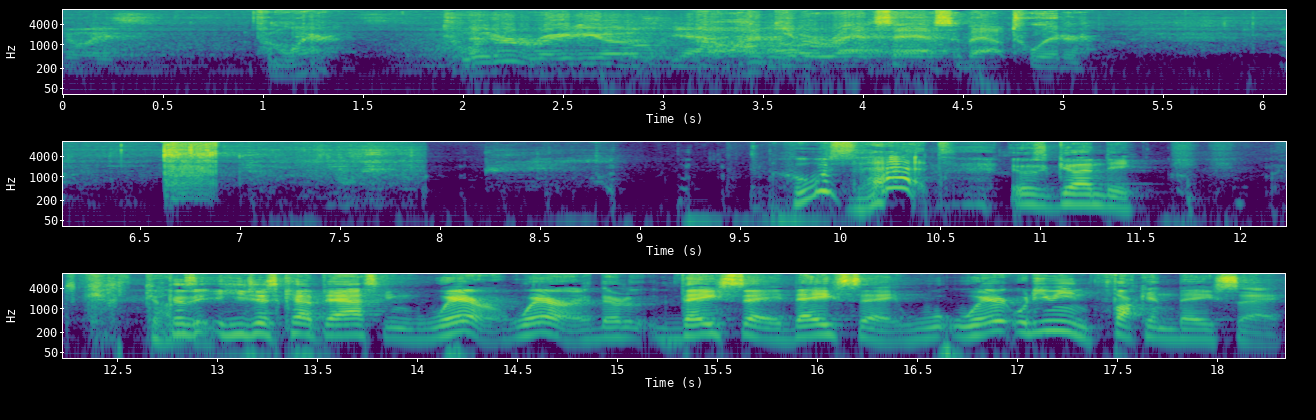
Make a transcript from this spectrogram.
noise. From where? Twitter, radio. Yeah. Oh, I'd give a rat's ass about Twitter. Who was that? it was Gundy because he just kept asking where, where. They're, they say, they say. Where? What do you mean, fucking? They say.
